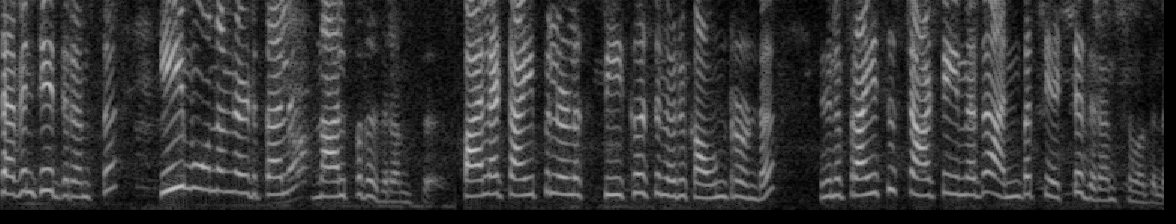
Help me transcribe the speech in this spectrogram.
സെവന്റി ദ്രംസ് ഈ മൂന്നെണ്ണം എടുത്താൽ നാൽപ്പത് ദ്രംസ് പല ടൈപ്പിലുള്ള സ്പീക്കേഴ്സിന് ഒരു കൗണ്ടർ ഉണ്ട്. ഇതിന് പ്രൈസ് സ്റ്റാർട്ട് ചെയ്യുന്നത് അൻപത്തി എട്ട് ദിറംസ് മുതൽ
